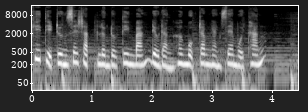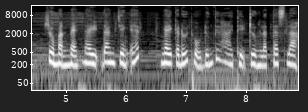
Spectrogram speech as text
khi thị trường xe sạch lần đầu tiên bán đều đặn hơn 100.000 xe mỗi tháng. Sự mạnh mẽ này đang chèn ép ngay cả đối thủ đứng thứ hai thị trường là Tesla.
